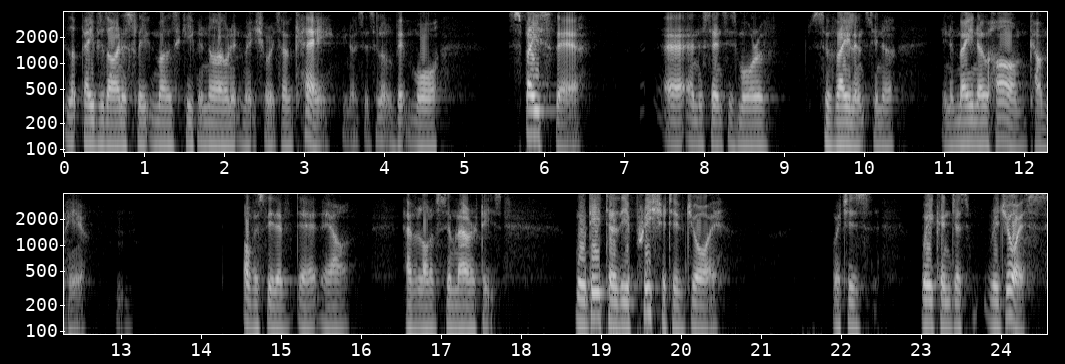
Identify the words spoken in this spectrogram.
look, baby's lying asleep, the mother's keeping an eye on it to make sure it's okay. You know, so it's a little bit more space there, uh, and the sense is more of surveillance in a in a may no harm come here. Obviously, they they are have a lot of similarities. Mudita, the appreciative joy, which is we can just rejoice.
